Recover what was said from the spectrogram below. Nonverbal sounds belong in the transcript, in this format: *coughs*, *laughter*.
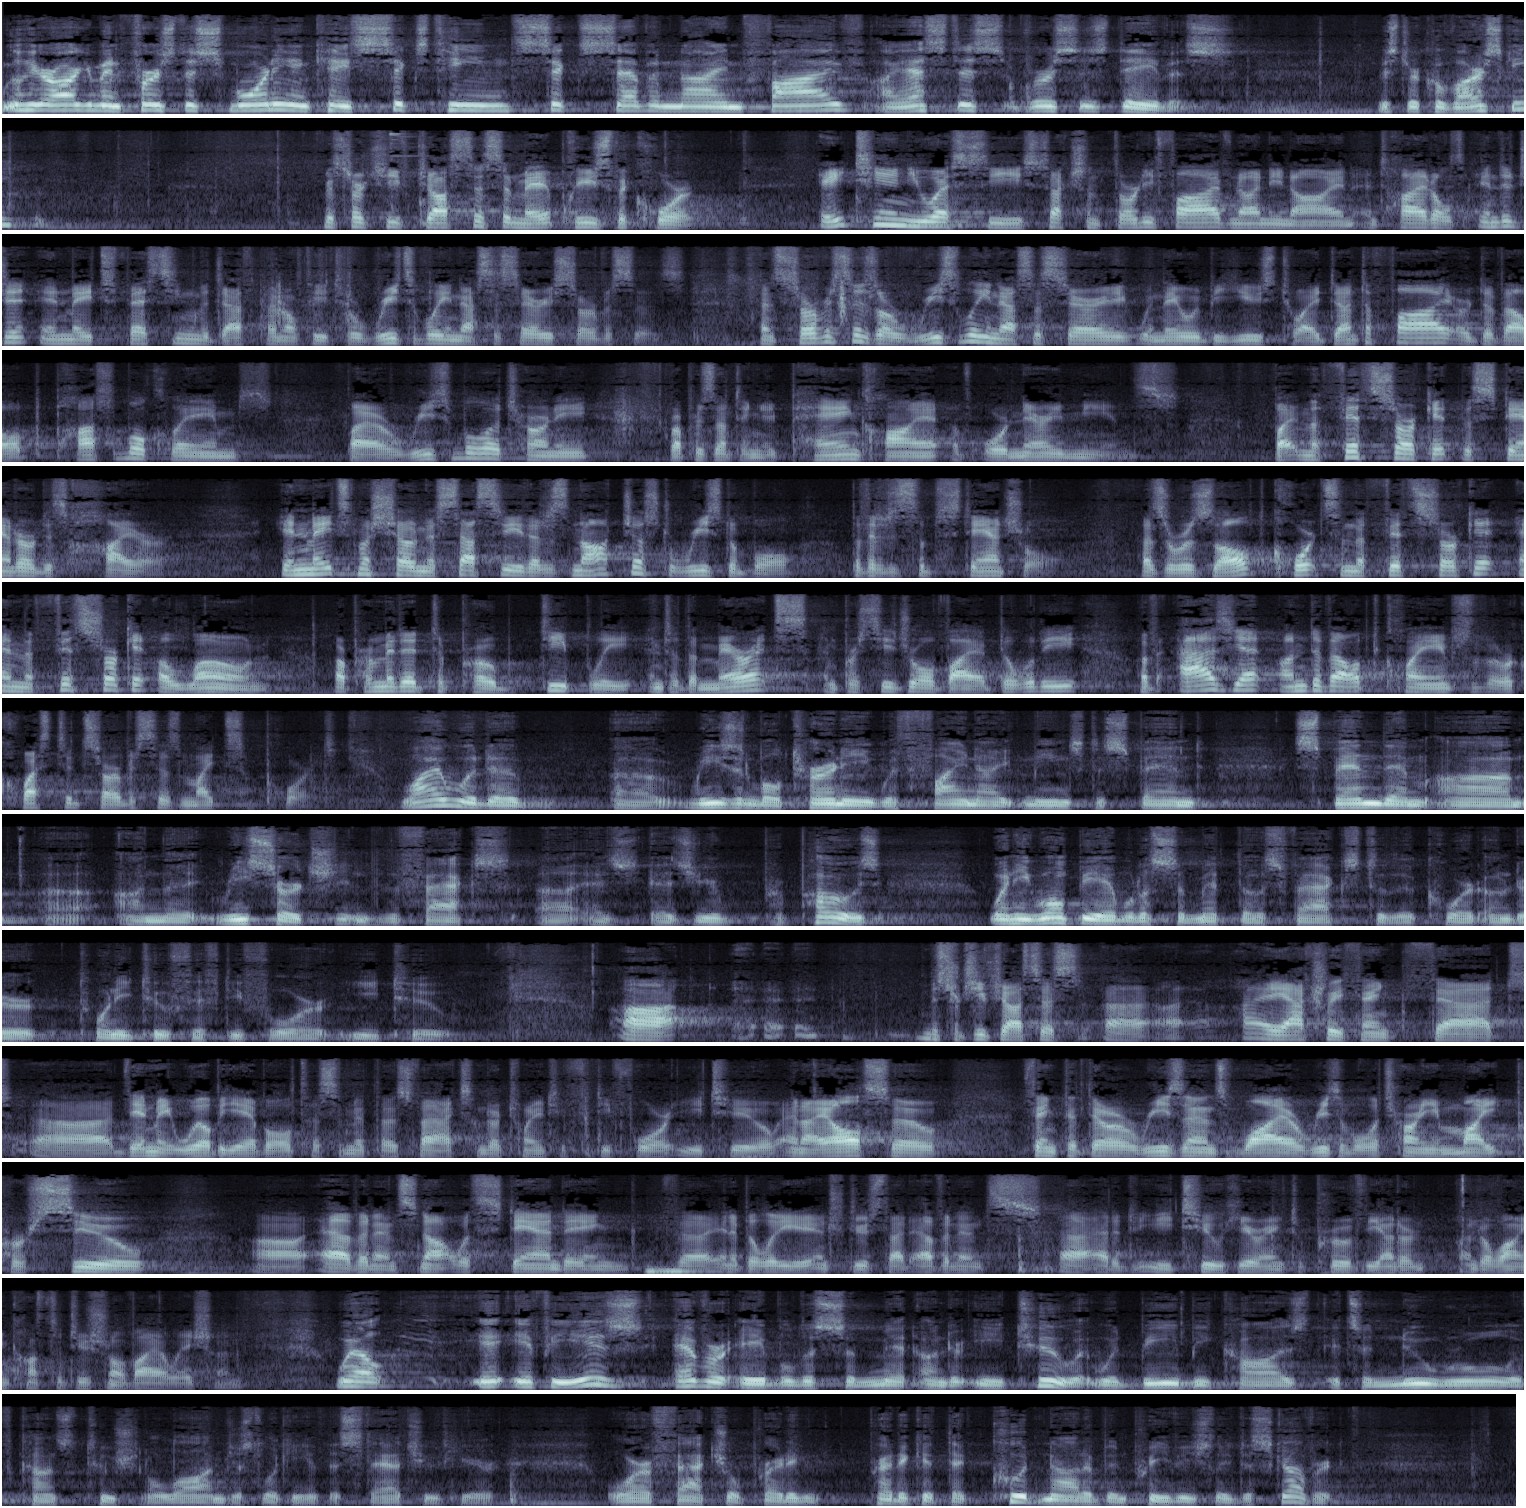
We'll hear argument first this morning in Case 16-6795, Ayestas v. Davis. Mr. Kovarsky. Mr. Chief Justice, and may it please the Court, 18 U.S.C. Section 3599 entitles indigent inmates facing the death penalty to reasonably necessary services. And services are reasonably necessary when they would be used to identify or develop possible claims by a reasonable attorney representing a paying client of ordinary means. But in the Fifth Circuit, the standard is higher. Inmates must show necessity that is not just reasonable, but that is substantial. As a result, courts in the Fifth Circuit and the Fifth Circuit alone are permitted to probe deeply into the merits and procedural viability of as yet undeveloped claims that the requested services might support. Why would a uh, reasonable attorney with finite means to spend spend them um, uh, on the research into the facts uh, as, as you propose when he won't be able to submit those facts to the court under 2254E2? Uh, Mr. Chief Justice, uh, I actually think that uh, the inmate will be able to submit those facts under 2254E2. And I also think that there are reasons why a reasonable attorney might pursue evidence, notwithstanding the inability to introduce that evidence uh, at an E2 hearing to prove the under, underlying constitutional violation. Well, if he is ever able to submit under E2, it would be because it's a new rule of constitutional law. I'm just looking at the statute here, or a factual predicate that could not have been previously discovered.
